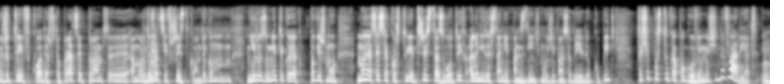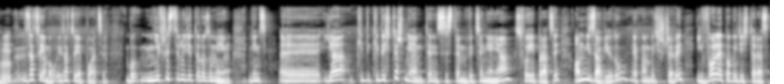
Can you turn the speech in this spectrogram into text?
że ty wkładasz w to pracę, prąd, y, amortyzację, mhm. wszystko. On tego nie rozumie, tylko jak powiesz mu, moja sesja kosztuje 300 zł, ale nie dostanie pan zdjęć, musi pan sobie je dokupić, to się postuka po głowie, myśli, no wariat, mhm. za, co ja, za co ja płacę? Bo nie wszyscy ludzie to rozumieją. Więc e, ja kiedy, kiedyś też miałem ten system wyceniania swojej pracy, on mi zawiódł, jak mam być szczery, i wolę powiedzieć teraz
